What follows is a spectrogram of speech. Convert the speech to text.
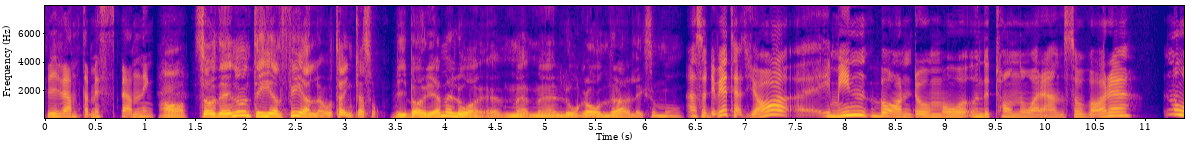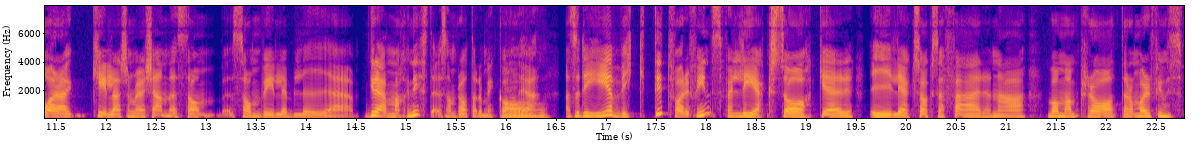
vi väntar med spänning. Ja, så det är nog inte helt fel att tänka så. Vi börjar med, lå- med, med låga åldrar liksom. Och, Alltså det vet jag att jag i min barndom och under tonåren så var det några killar som jag kände som, som ville bli eh, grävmaskinister som pratade mycket om Ja. det. Alltså det är viktigt vad det finns för leksaker i leksaksaffärerna, vad man pratar om, vad det finns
